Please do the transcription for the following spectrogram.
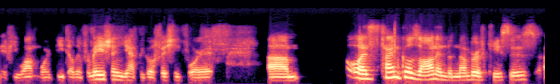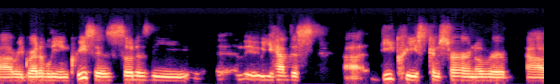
if you want more detailed information, you have to go fishing for it. Um, as time goes on and the number of cases uh, regrettably increases, so does the you have this uh, decreased concern over uh,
